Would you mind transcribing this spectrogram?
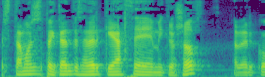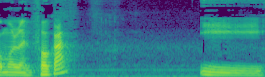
Estamos expectantes a ver qué hace Microsoft, a ver cómo lo enfoca. Y,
